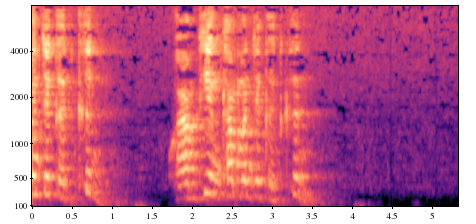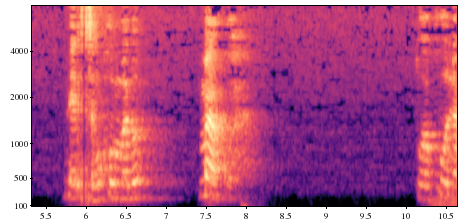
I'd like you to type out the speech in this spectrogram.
มันจะเกิดขึ้น ความเที่ยงธรรมมันจะเกิดขึ้น ในสังคมมนุษย์มากกว่า ตัวผู้น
